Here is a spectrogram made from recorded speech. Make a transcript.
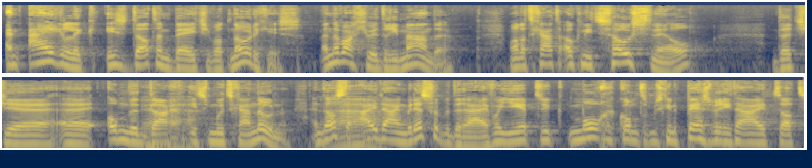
En eigenlijk is dat een beetje wat nodig is. En dan wacht je weer drie maanden. Want het gaat ook niet zo snel dat je eh, om de dag ja. iets moet gaan doen. En dat is de uitdaging bij dit soort bedrijven. Want je hebt natuurlijk, morgen komt er misschien een persbericht uit dat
